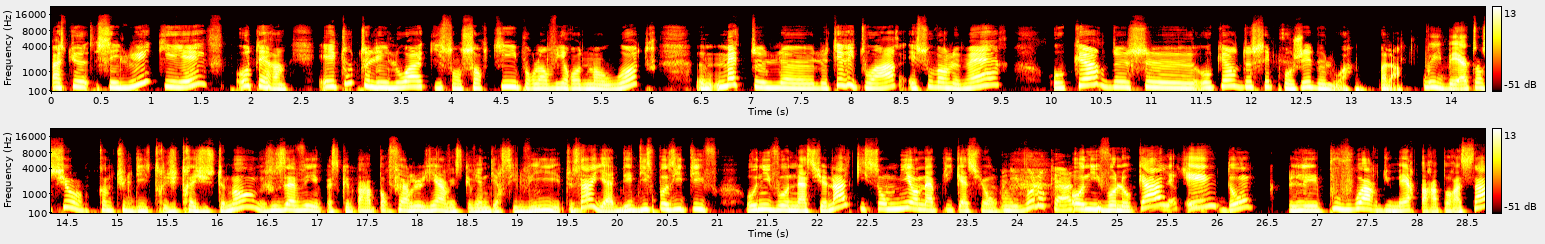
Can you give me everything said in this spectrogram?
parce que c'est lui qui est au terrain. Et toutes les lois qui sont sorties pour l'environnement ou autres euh, mettent le territoire et souvent le maire au cœur de ce, au cœur de ces projets de loi. Voilà. Oui, mais attention, comme tu le dis très, très justement, vous avez, parce que par rapport à faire le lien avec ce que vient de dire Sylvie et tout ça, il y a des dispositifs au niveau national qui sont mis en application Au niveau local. au niveau local et donc les pouvoirs du maire par rapport à ça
